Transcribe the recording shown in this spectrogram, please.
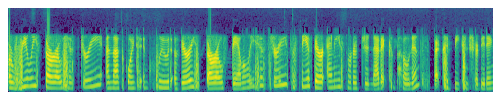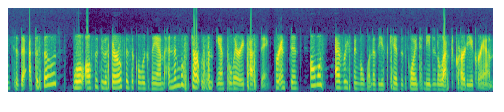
a really thorough history, and that's going to include a very thorough family history to see if there are any sort of genetic components that could be contributing to the episodes. We'll also do a thorough physical exam, and then we'll start with some ancillary testing. For instance, almost every single one of these kids is going to need an electrocardiogram,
